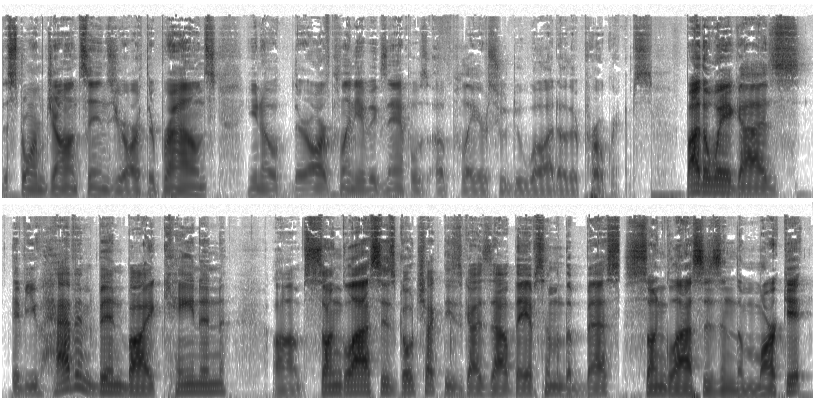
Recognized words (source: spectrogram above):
The Storm Johnsons, your Arthur Browns, you know, there are plenty of examples of players who do well at other programs. By the way, guys, if you haven't been by Kaenon um, sunglasses, go check these guys out. They have some of the best sunglasses in the market.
